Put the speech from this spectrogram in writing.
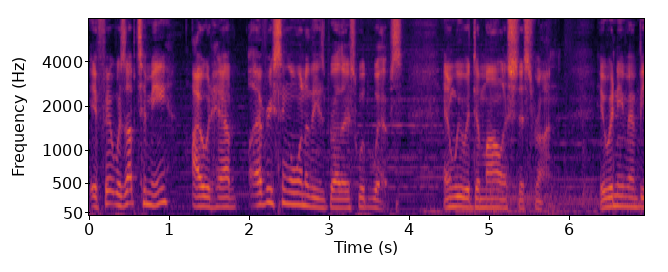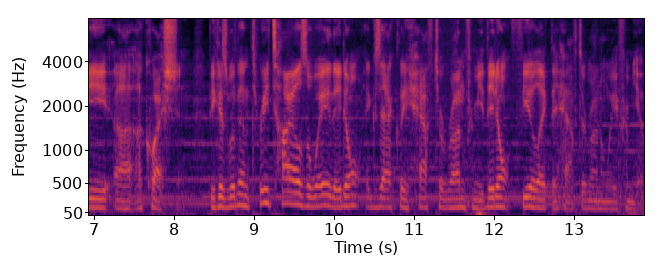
If it was up to me, I would have every single one of these brothers with whips, and we would demolish this run. It wouldn't even be uh, a question because within three tiles away, they don't exactly have to run from you. They don't feel like they have to run away from you.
